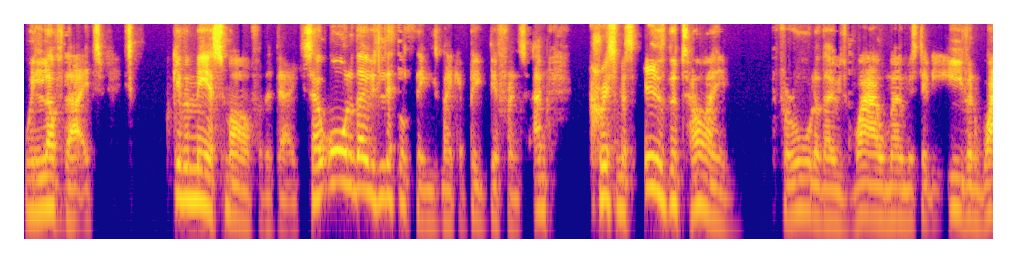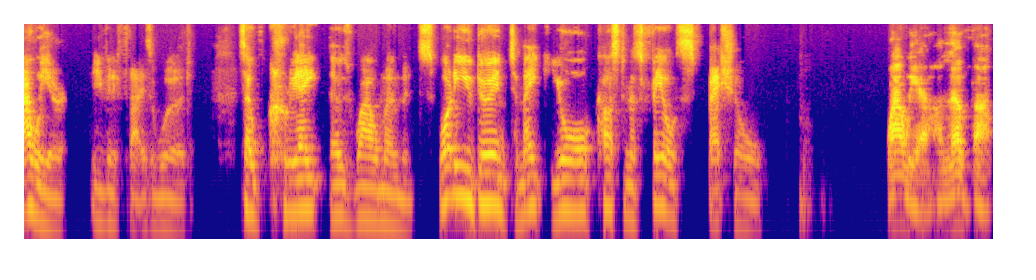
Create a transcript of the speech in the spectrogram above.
We love that. It's, it's given me a smile for the day. So all of those little things make a big difference. And Christmas is the time for all of those wow moments to be even wowier, even if that is a word. So create those wow moments. What are you doing to make your customers feel special? Wowier. I love that.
